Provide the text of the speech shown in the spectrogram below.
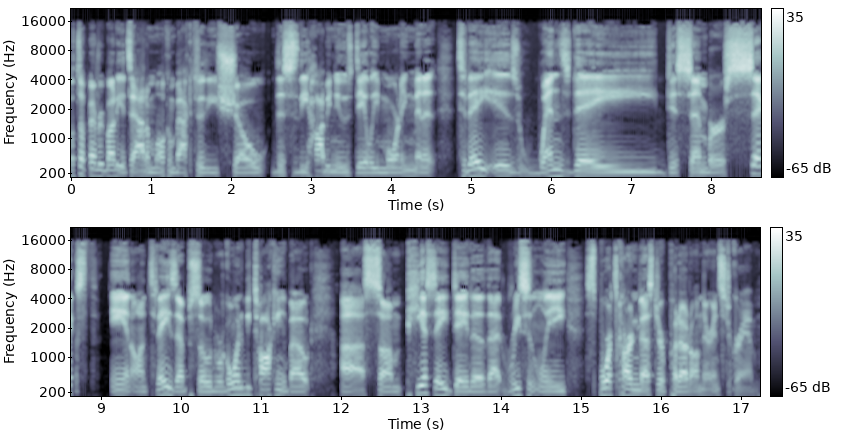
What's up, everybody? It's Adam. Welcome back to the show. This is the Hobby News Daily Morning Minute. Today is Wednesday, December 6th. And on today's episode, we're going to be talking about uh, some PSA data that recently Sports Card Investor put out on their Instagram.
